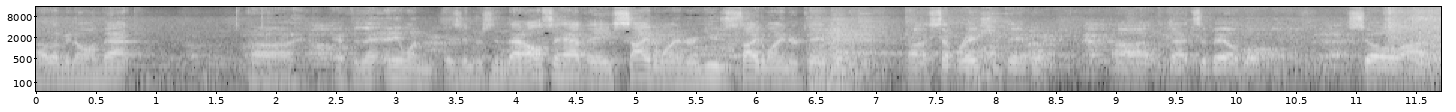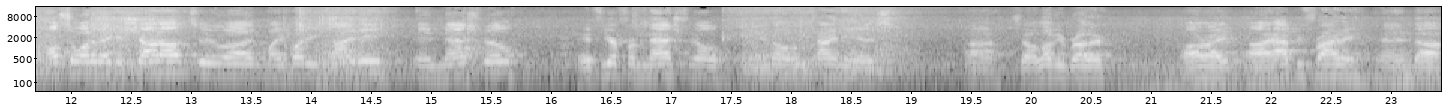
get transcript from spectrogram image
uh, let me know on that. Uh, if anyone is interested in that, I also have a sidewinder, used sidewinder table, separation table that's available. So uh, also want to make a shout out to uh, my buddy Tiny in Nashville. If you're from Nashville, you know who Tiny is. Uh, so I love you, brother. All right, uh, happy Friday, and uh,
